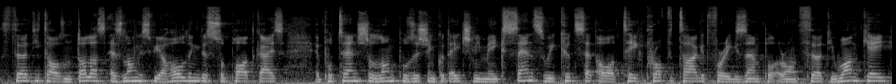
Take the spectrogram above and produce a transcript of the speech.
$30,000 as long as we are holding this support guys a potential long position could actually make sense we could set our take profit target for example around 31k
